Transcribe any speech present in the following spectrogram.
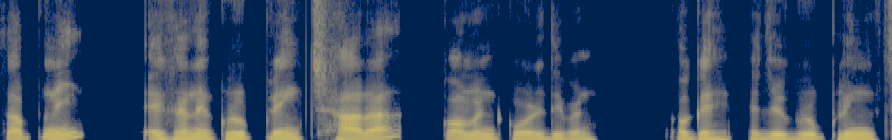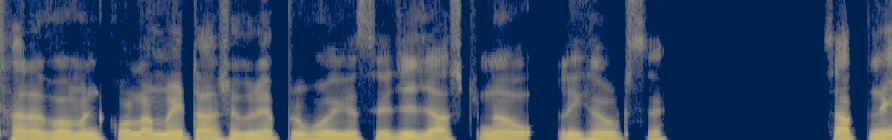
তো আপনি এখানে গ্রুপ লিঙ্ক ছাড়া কমেন্ট করে দিবেন। ওকে এই যে গ্রুপ লিঙ্ক ছাড়া কমেন্ট করলাম, এটা আশা করি অ্যাপ্রুভ হয়ে গেছে। এই যে জাস্ট নাও লিখে উঠছে। তো আপনি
